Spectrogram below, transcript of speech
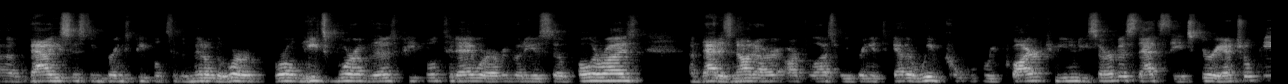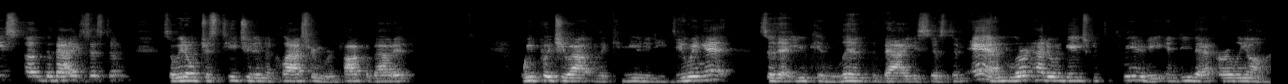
uh, value system brings people to the middle. The world, world needs more of those people today where everybody is so polarized. Uh, that is not our, our philosophy. We bring it together. We co- require community service. That's the experiential piece of the value system. So we don't just teach it in a classroom or talk about it. We put you out in the community doing it so that you can live the value system and learn how to engage with the community and do that early on.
